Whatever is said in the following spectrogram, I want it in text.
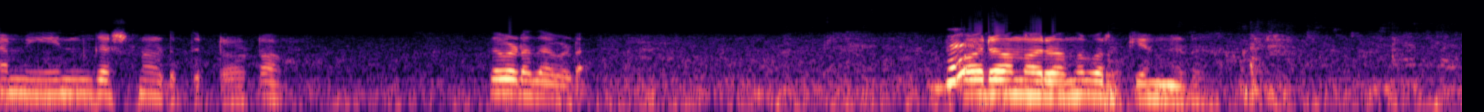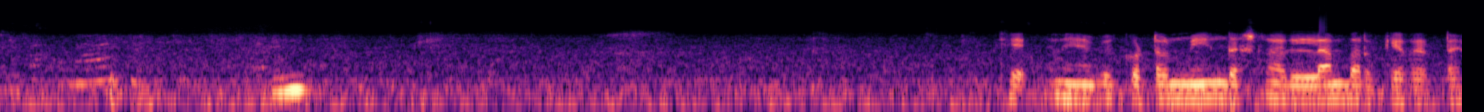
ആ മീൻ കഷ്ണം എടുത്തിട്ടോ കേട്ടോ ഇതെവിടെ ഇതെവിടെ. ഇത്? ഓരോന്നോരോന്ന് പെറുക്കി അങ്ങിട് ഓക്കെ ഇനി അബിക്കുട്ടൻ മീൻ കഷ്ണം എല്ലാം പെറുക്കിയിടട്ടെ.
